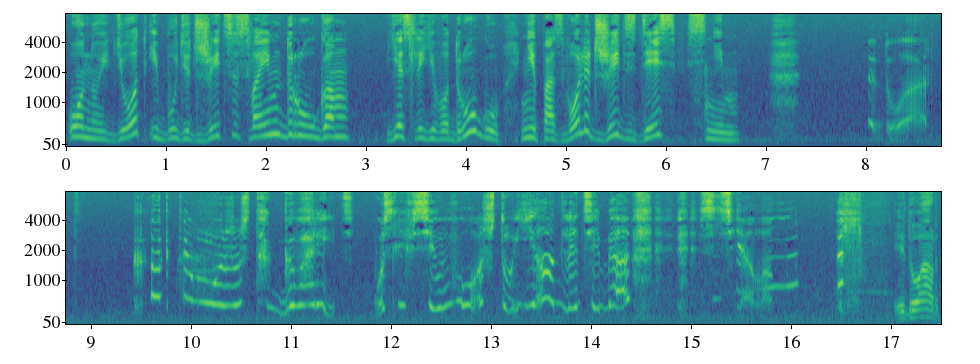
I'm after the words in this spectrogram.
он уйдет и будет жить со своим другом, если его другу не позволят жить здесь с ним. Эдуард, как ты можешь так говорить после всего, что я для тебя сделала? Эдуард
